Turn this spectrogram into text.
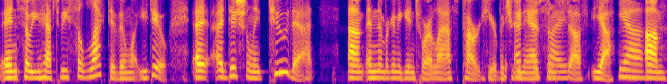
And so you have to be selective in what you do. Uh, additionally to that, um, and then we're going to get into our last part here, but you can add some stuff. Yeah. Yeah. Um,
